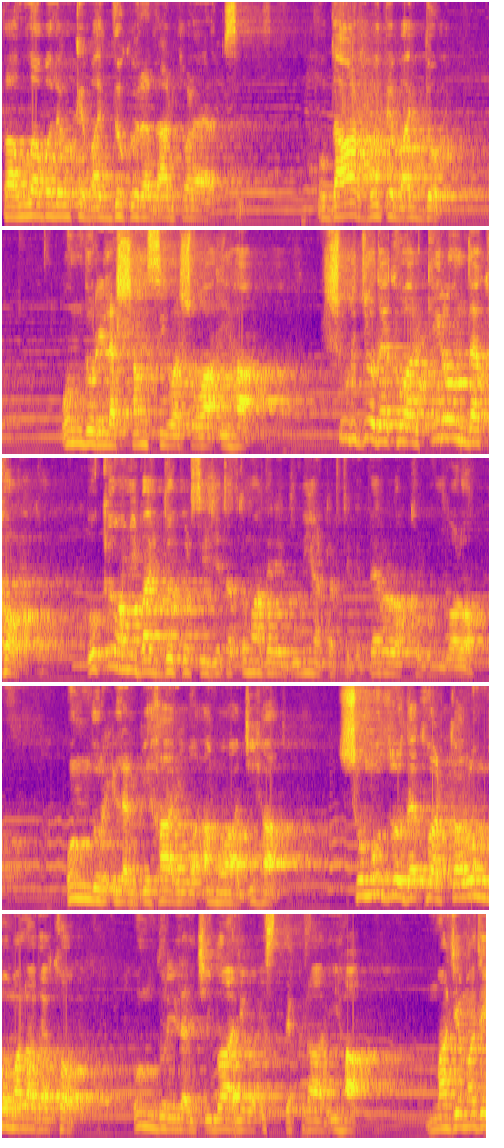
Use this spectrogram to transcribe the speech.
তো আল্লাহ বলে, ওকে বাধ্য করে দাঁড় করায় রাখছি। ও দাঁড় হইতে বাধ্য। অন্দুরিলা শামসি ওয়া সোয়া ইহা সূর্য দেখো আর কিরণ দেখো। ওকেও আমি বাধ্য করছি যেটা তোমাদের এই দুনিয়াটার থেকে তেরো লক্ষ গুণ বড়। অন্দুর ইলাল বিহারি ও আমোয়া জিহা সমুদ্র দেখো আর তরঙ্গমালা দেখো। অন্দুর ইলাল জিবারি ও ইস্তেকরার ইহা মাঝে মাঝে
